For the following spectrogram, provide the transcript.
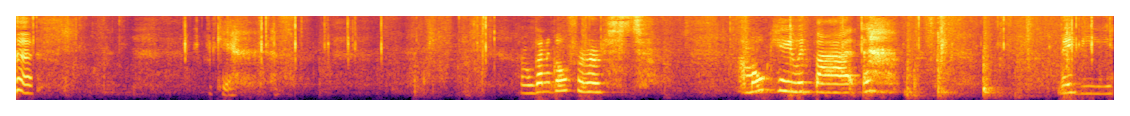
okay. I'm gonna go first. I'm okay with that. Maybe.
